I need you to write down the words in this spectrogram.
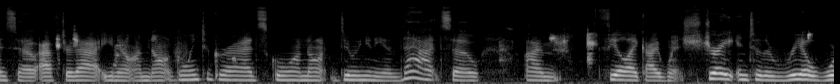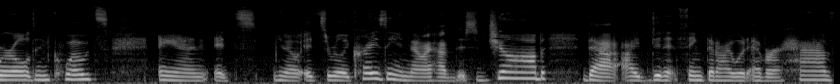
And so after that, you know, I'm not going to grad school. I'm not doing any of that. So I'm feel like I went straight into the real world in quotes and it's you know it's really crazy and now I have this job that I didn't think that I would ever have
